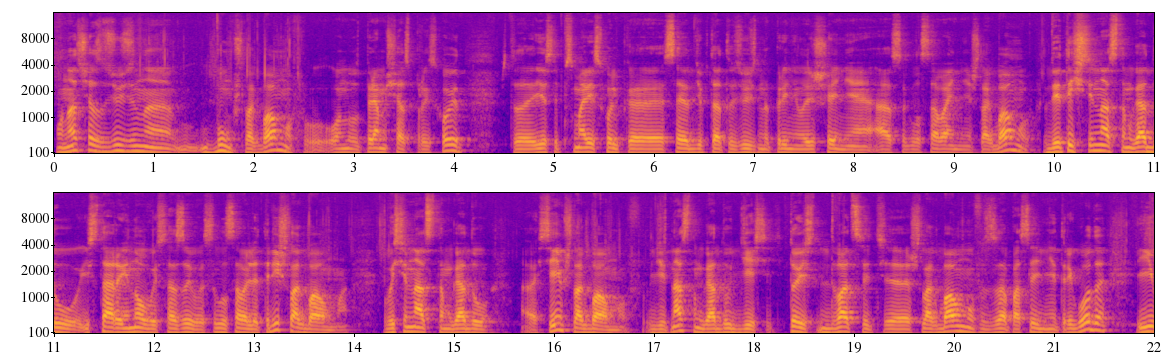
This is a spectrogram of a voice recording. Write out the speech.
У нас сейчас в Зюзино бум шлагбаумов, он вот прямо сейчас происходит, что если посмотреть, сколько Совет депутатов Зюзина принял решение о согласовании шлагбаумов, в 2017 году и старые и новые созывы согласовали три шлагбаума, в 2018 году 7 э, шлагбаумов, в 2019 году 10. То есть 20 э, шлагбаумов за последние три года. И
